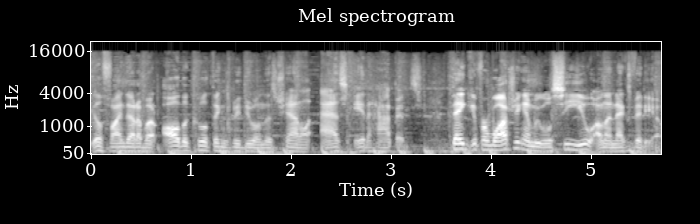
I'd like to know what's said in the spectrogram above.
you'll find out about all the cool things we do on this channel as it happens. Thank you for watching, and we will see you on the next video.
